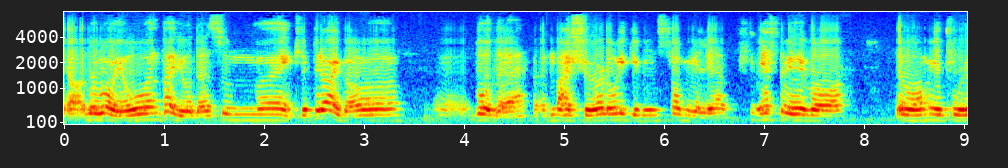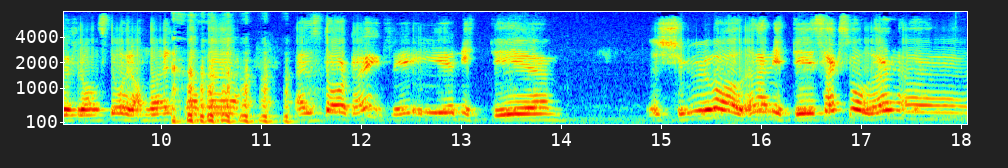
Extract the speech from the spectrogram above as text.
Ja, det var jo en periode som egentlig prega både meg sjøl og ikke minst familien. Var, det var mye Tour de France de årene der. Men jeg starta egentlig i 90 nei, 96 var det eh,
